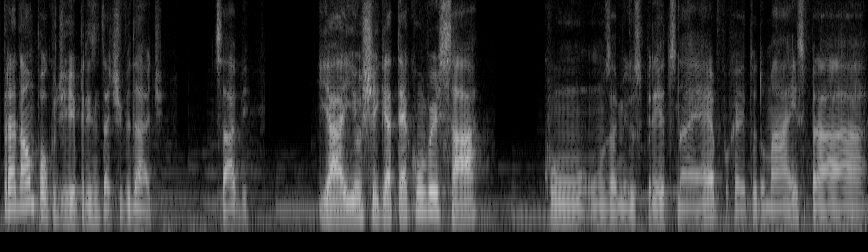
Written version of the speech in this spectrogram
pra dar um pouco de representatividade, sabe? E aí eu cheguei até a conversar com uns amigos pretos na época e tudo mais pra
